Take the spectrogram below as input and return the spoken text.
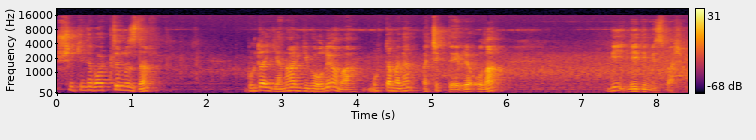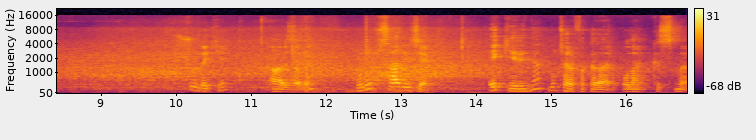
Şu şekilde baktığımızda burada yanar gibi oluyor ama muhtemelen açık devre olan bir ledimiz var. Şuradaki arızalı. Bunu sadece ek yerinden bu tarafa kadar olan kısmı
